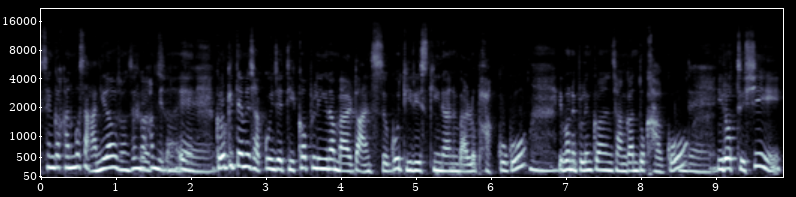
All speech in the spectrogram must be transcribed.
생각하는 것은 아니라고 저는 생각합니다. 그렇죠. 예. 네. 그렇기 때문에 자꾸 이제 decoupling이라는 말도 안 쓰고 de-risking이라는 말로 바꾸고 음. 이번에 블링컨 장관도 가고 네. 이렇듯이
